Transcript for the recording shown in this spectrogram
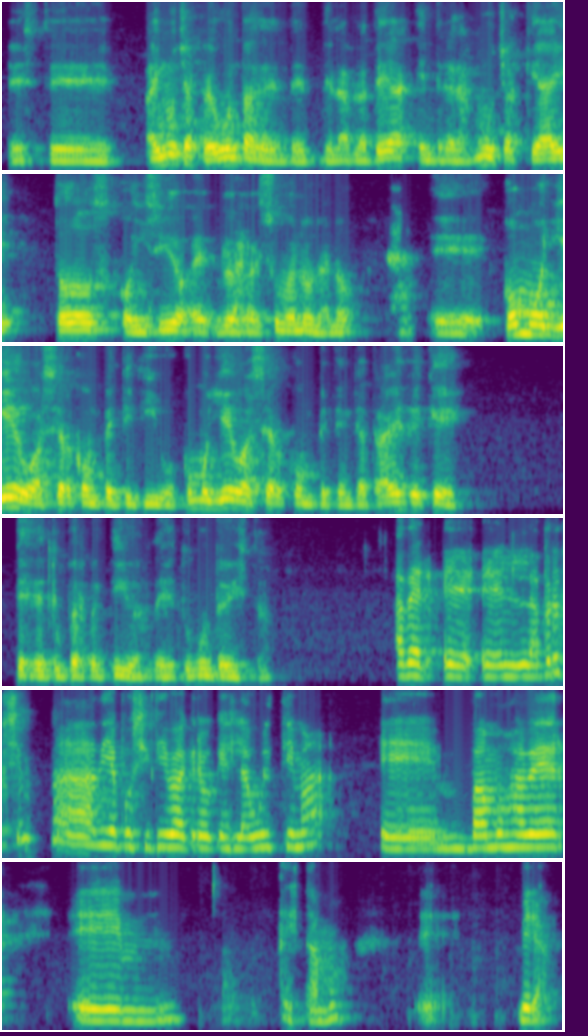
Este, hay muchas preguntas de, la platea, entre las muchas que hay, todos coincido, eh, las resumo en una, ¿no? Eh, ¿Cómo llego a ser competitivo? ¿Cómo llego a ser competente? ¿A través de qué? Desde tu perspectiva, desde tu punto de vista. A ver, eh, en la próxima diapositiva, creo que es la última, eh, vamos a ver, ahí estamos, mira,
